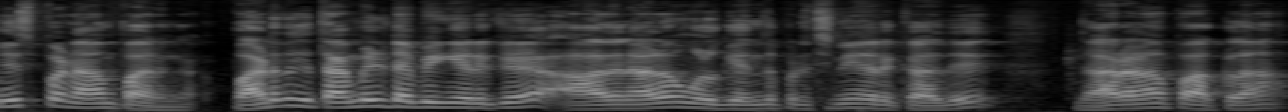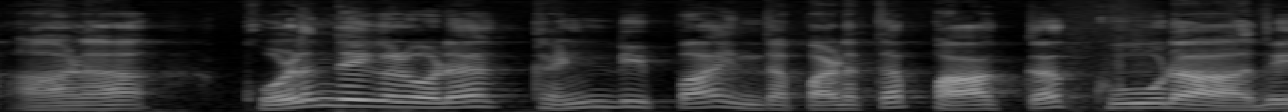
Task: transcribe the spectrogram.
மிஸ் பண்ணாமல் பாருங்கள் படத்துக்கு தமிழ் டப்பிங் இருக்குது அதனால் உங்களுக்கு எந்த பிரச்சனையும் இருக்காது. தாராளமாக பார்க்கலாம். ஆனால் குழந்தைகளோட கண்டிப்பாக இந்த படத்தை பார்க்க கூடாது.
